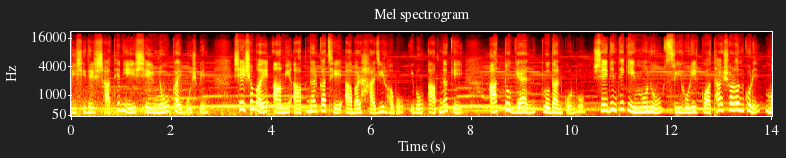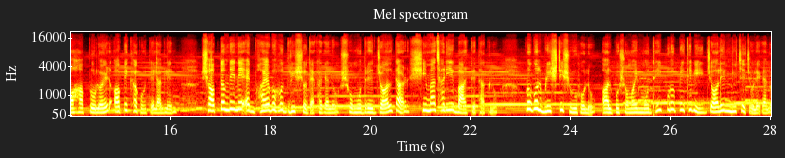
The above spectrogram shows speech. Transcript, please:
ঋষিদের সাথে নিয়ে সেই নৌকায় বসবেন। সেই সময় আমি আপনার কাছে আবার হাজির হব এবং আপনাকে আত্মজ্ঞান প্রদান করব। সেই দিন থেকেই মনু শ্রীহরির কথা স্মরণ করে মহাপ্রলয়ের অপেক্ষা করতে লাগলেন। সপ্তম দিনে এক ভয়াবহ দৃশ্য দেখা গেল। সমুদ্রের জল তার সীমা ছাড়িয়ে বাড়তে থাকল। প্রবল বৃষ্টি শুরু হলো। অল্প সময়ের মধ্যেই পুরো পৃথিবী জলের নিচে চলে গেল।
